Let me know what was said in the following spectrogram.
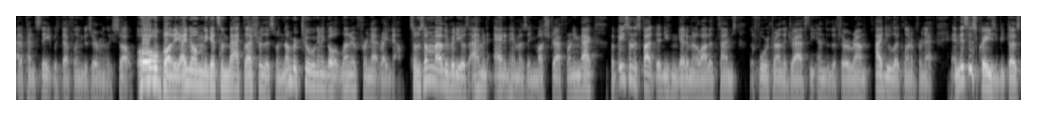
out of Penn State was definitely deservingly so. Oh, buddy, I know I'm going to get some backlash for this one. Number two, we're going to go with Leonard Fournette right now. So in some of my other videos, I haven't added him as a must draft running back, but based on the spot that you can get him in a lot of the times, the fourth round of the drafts, the end of the third round, I do like Leonard Fournette. And this is crazy because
